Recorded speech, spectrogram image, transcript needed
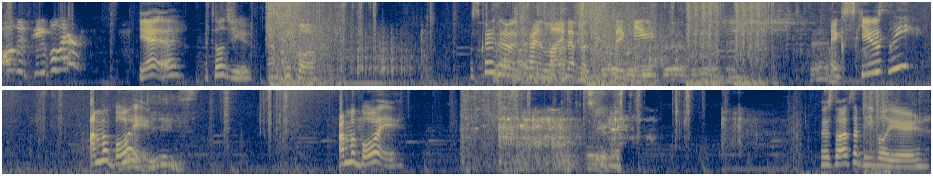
Oh, there's people there? Yeah, I told you. Got people. This guy's gonna try and line up a sticky. Excuse me? I'm a boy. I'm a boy. There's lots of people here.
